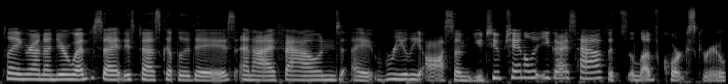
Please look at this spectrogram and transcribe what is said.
playing around on your website these past couple of days, and I found a really awesome YouTube channel that you guys have. It's Love Corkscrew,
